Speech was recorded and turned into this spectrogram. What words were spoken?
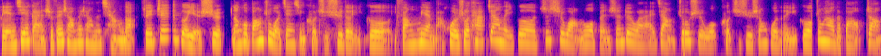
连接感是非常非常的强的，所以这个也是能够帮助我践行可持续的一个方面吧，或者说它这样的一个支持网络本身对我来讲就是我可持续生活的一个重要的保障。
